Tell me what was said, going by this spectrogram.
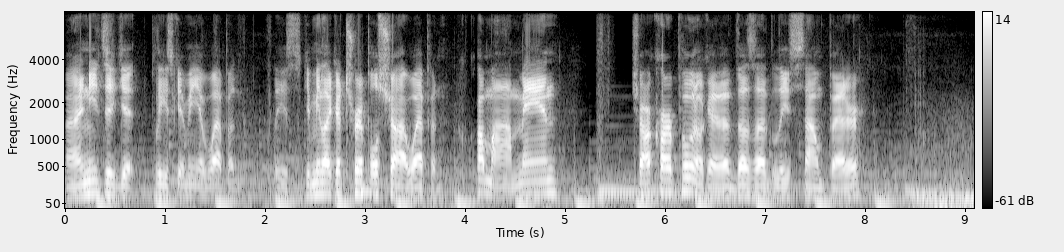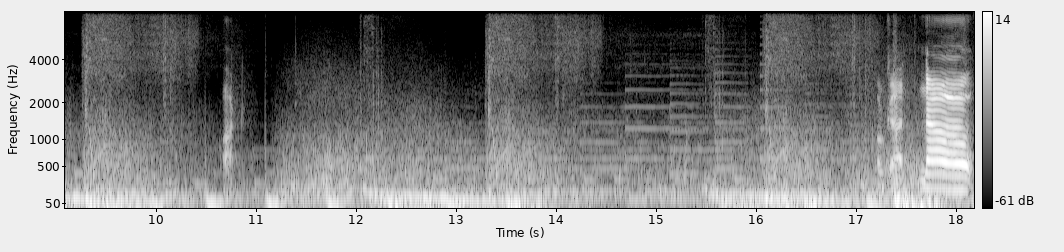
I need to get. Please give me a weapon. Please, give me like a triple shot weapon. Come on, man. Shark harpoon? Okay, that does at least sound better. Fuck. Oh god. No!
